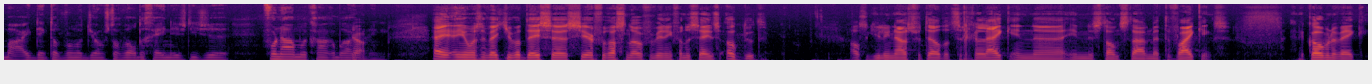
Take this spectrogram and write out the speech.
Maar ik denk dat Ronald Jones toch wel degene is die ze voornamelijk gaan gebruiken, Ja. denk ik. Hey, en jongens, en weet je wat deze zeer verrassende overwinning van de Saints ook doet? Als ik jullie nou eens vertel dat ze gelijk in, eh, in de stand staan met de Vikings. En de komende week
